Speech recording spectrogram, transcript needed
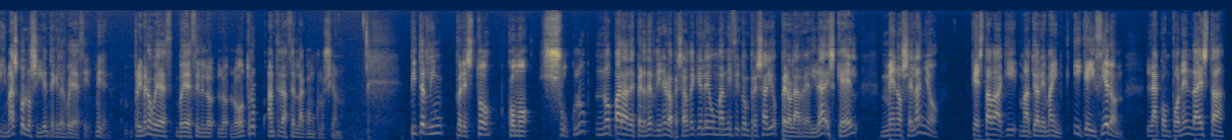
y más con lo siguiente que les voy a decir, miren, primero voy a, decir lo, lo, otro antes de hacer la conclusión. Peter Lim prestó como su club no para de perder dinero, a pesar de que él es un magnífico empresario, pero la realidad es que él, menos el año que estaba aquí Mateo Alemán y que hicieron la componenda esta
